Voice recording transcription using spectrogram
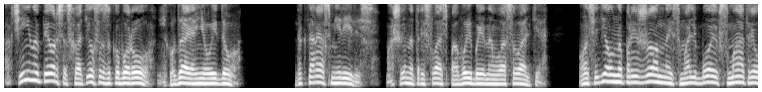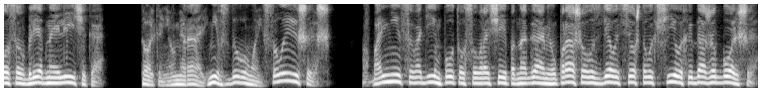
Овчинин уперся, схватился за кобуру. «Никуда я не уйду». Доктора смирились. Машина тряслась по выбоинам в асфальте. Он сидел напряженный, с мольбой всматривался в бледное личико. «Только не умирай, не вздумай, слышишь?» В больнице Вадим путался у врачей под ногами, упрашивал сделать все, что в их силах, и даже больше.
